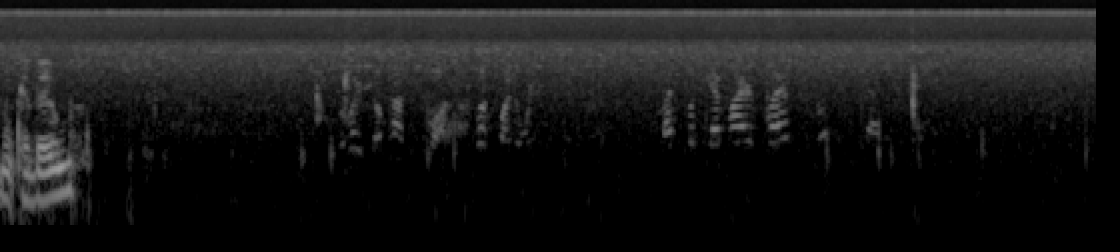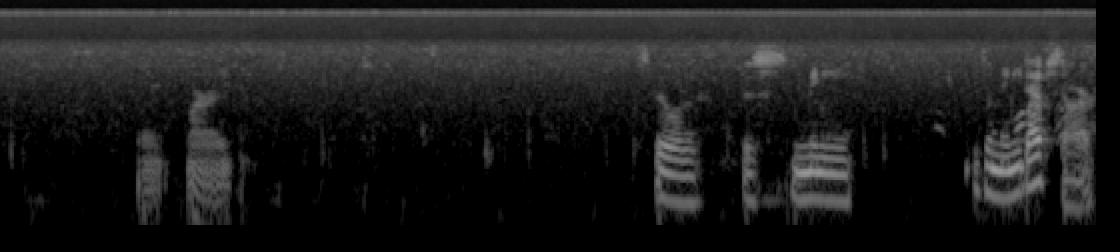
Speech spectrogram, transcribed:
went kaboom. Alright. Still, this mini, it's a mini Death Star.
